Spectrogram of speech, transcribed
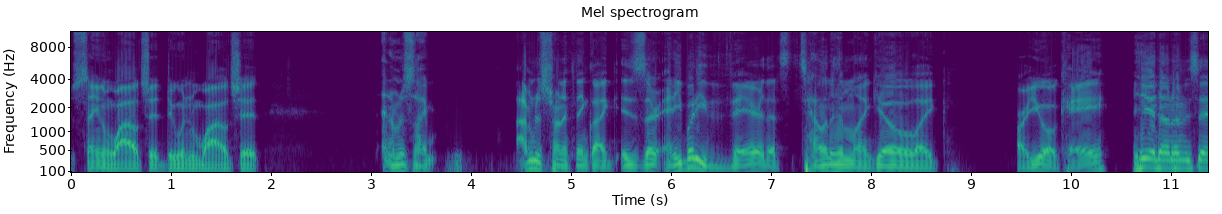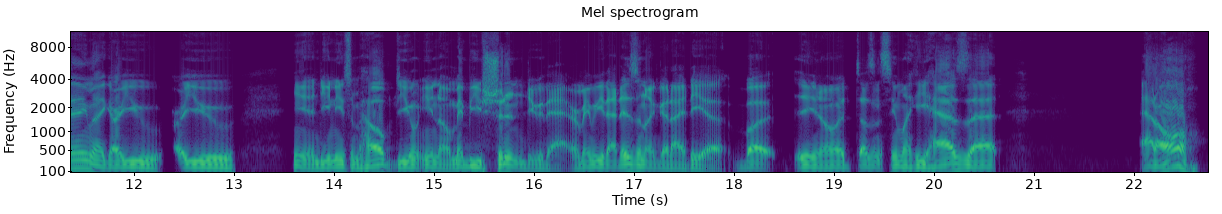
saying wild shit, doing wild shit. And I'm just like, I'm just trying to think like, is there anybody there that's telling him like, yo, like, are you okay? You know what I'm saying? Like, are you, are you, you know, do you need some help? Do you, you know, maybe you shouldn't do that, or maybe that isn't a good idea. But you know, it doesn't seem like he has that at all.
